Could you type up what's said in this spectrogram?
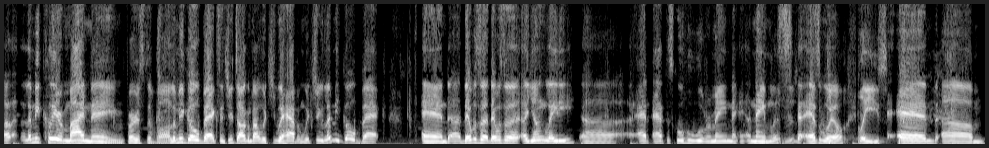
Uh, let me clear my name first of all. Let me go back since you're talking about what you were having with you. Let me go back and uh, there was a there was a, a young lady uh, at at the school who will remain na- nameless as well, please. And um,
